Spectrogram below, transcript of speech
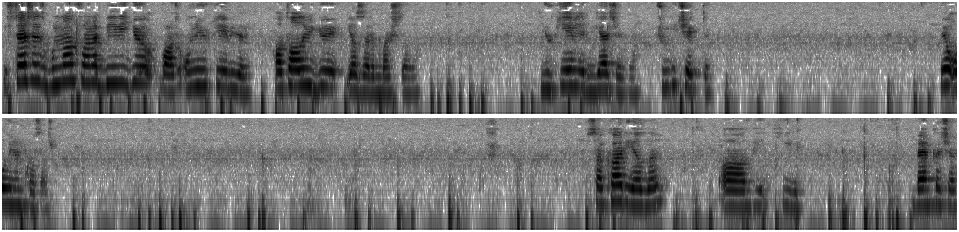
İsterseniz bundan sonra bir video var. Onu yükleyebilirim. Hatalı video yazarım başlığına. Yükleyebilirim gerçekten. Çünkü çektim ve oyunum kazar. Sakaryalı abi hili. Ben kaçar.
